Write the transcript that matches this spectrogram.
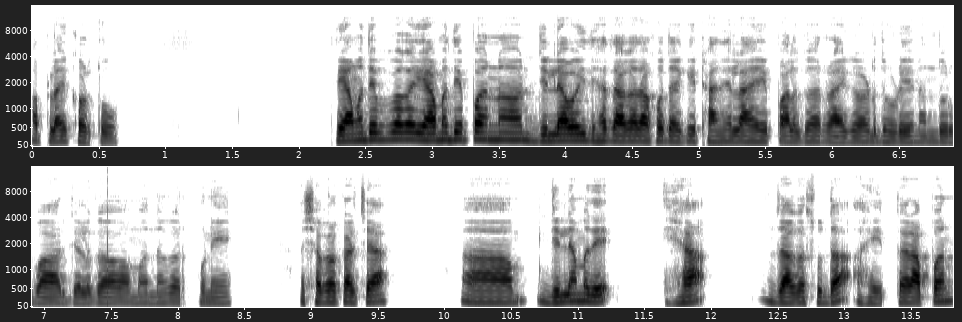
अप्लाय करतो. तर यामध्ये बघा यामध्ये पण जिल्ह्यावाईज ह्या जागा दाखवत आहे की ठाणेला आहे पालघर रायगड धुळे नंदुरबार जळगाव अहमदनगर पुणे अशा प्रकारच्या जिल्ह्यामध्ये ह्या जागासुद्धा आहेत. तर आपण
